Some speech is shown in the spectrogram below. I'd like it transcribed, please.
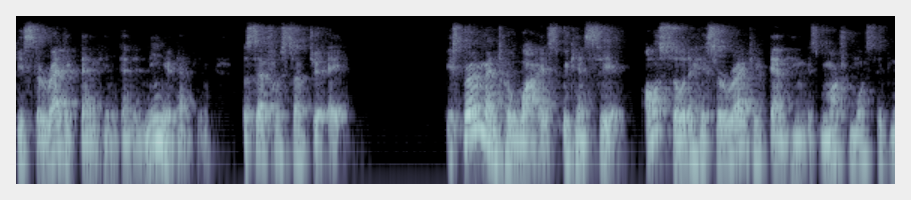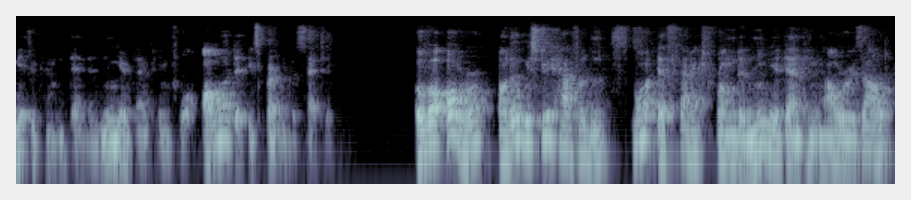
hysteretic damping than the linear damping, except for subject A. Experimental wise, we can see also, the hysteretic damping is much more significant than the linear damping for all the experimental setting. Overall, although we still have a small effect from the linear damping in our result,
